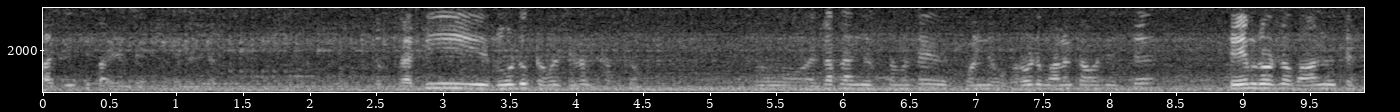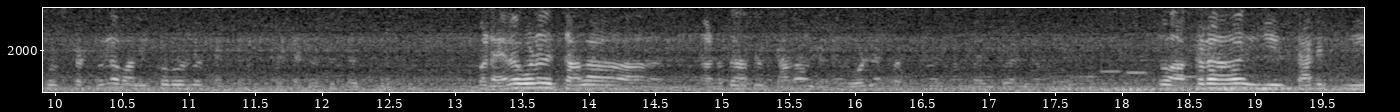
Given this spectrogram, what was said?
పది నుంచి పదిహేను సెకండ్స్ ప్రతి రోడ్డు కవర్ చేయడం కష్టం. సో ఎట్లా ప్లాన్ చేస్తామంటే కొన్ని ఒక రోడ్డు మనం కవర్ చేస్తే సేమ్ రోడ్లో వాళ్ళు చెక్ పోస్ట్ పెట్టకుండా వాళ్ళు ఇంకో రోడ్లో చెక్ పోస్ట్ పెట్టేటట్టు చేస్తున్నారు. బట్ అయినా కూడా చాలా అడ్డదారులు చాలా ఉంటాయి రోడ్ నెట్వర్క్ సో అక్కడ ఈ స్టాటిక్స్ ఈ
